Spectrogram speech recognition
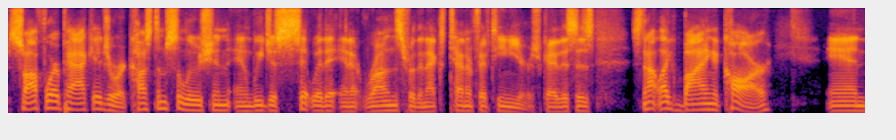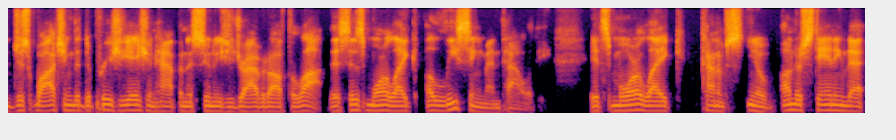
software package or a custom solution and we just sit with it and it runs for the next 10 or 15 years. Okay. This is, it's not like buying a car and just watching the depreciation happen as soon as you drive it off the lot. This is more like a leasing mentality. It's more like kind of, you know, understanding that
